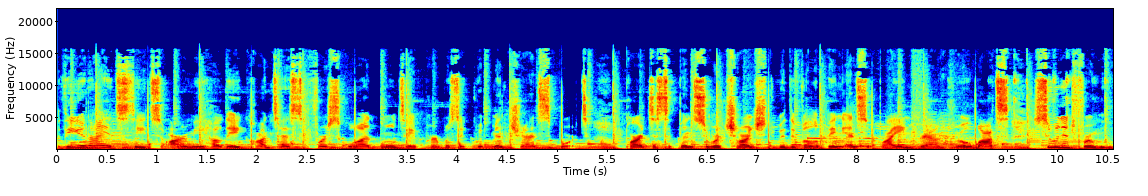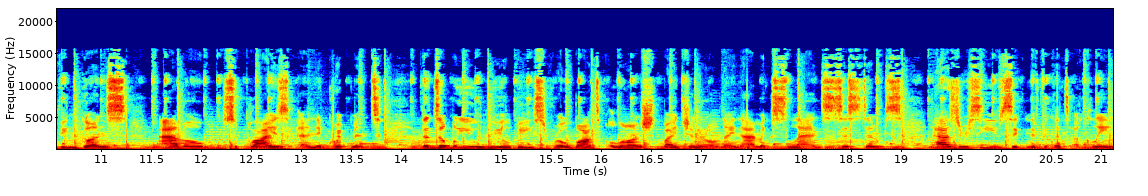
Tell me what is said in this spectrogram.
the United States Army held a contest for squad multi-purpose equipment transport. Participants were charged with developing and supplying ground robots suited for moving guns, ammo, supplies, and equipment. The W wheelbase robot, launched by General Dynamics Land Systems, has received significant acclaim.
